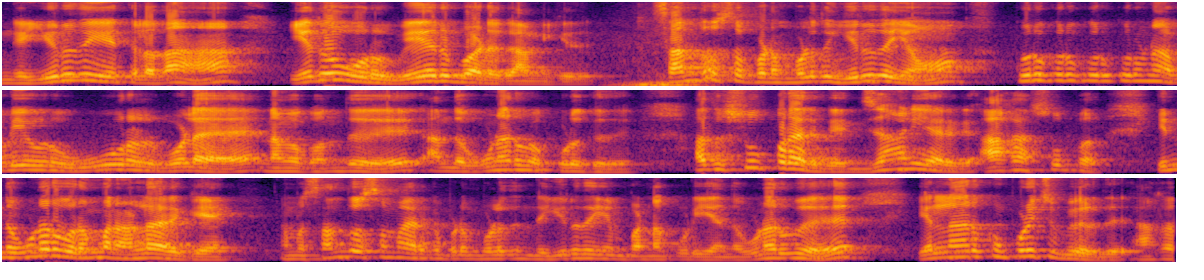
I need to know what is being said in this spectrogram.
இங்கே இருதயத்தில் தான் ஏதோ ஒரு வேறுபாடு காமிக்குது. சந்தோஷப்படும் பொழுது இருதயம் குறு குறு குறு குறுன்னு அப்படியே ஒரு ஊறல் போல நமக்கு வந்து அந்த உணர்வை கொடுக்குது. அது சூப்பராக இருக்குது ஜாலியாக இருக்குது ஆகா சூப்பர் இந்த உணர்வு ரொம்ப நல்லா இருக்கே. நம்ம சந்தோஷமாக இருக்கப்படும் பொழுது இந்த இருதயம் பண்ணக்கூடிய அந்த உணர்வு எல்லாருக்கும் பிடிச்சி போயிடுது ஆகா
